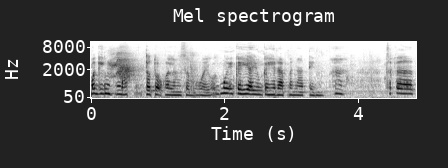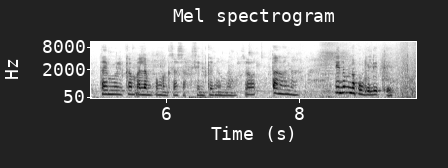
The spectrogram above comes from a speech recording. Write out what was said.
maging ma- totoo ka lang sa buhay. Huwag mo ikahiya yung kahirapan natin. Ha? Saka time will come, alam ko magsasaksid ka naman. So, tama na. Hindi naman ako galit eh.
